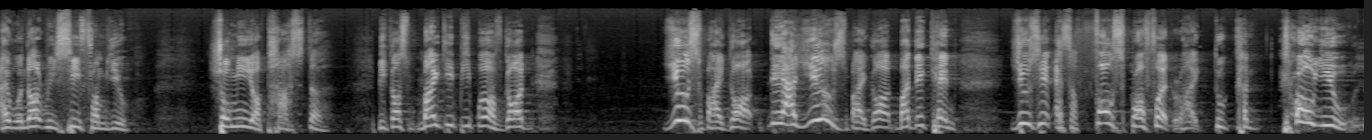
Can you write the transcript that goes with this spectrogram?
I will not receive from you. Show me your pastor. Because mighty people of God, used by God, they are used by God, but they can use it as a false prophet, right? To control you,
